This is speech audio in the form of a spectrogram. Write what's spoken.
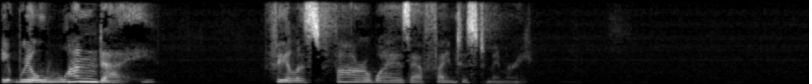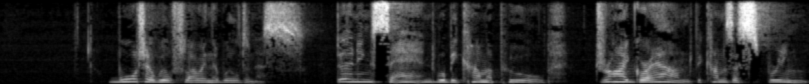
it will one day feel as far away as our faintest memory. Water will flow in the wilderness. Burning sand will become a pool. Dry ground becomes a spring.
